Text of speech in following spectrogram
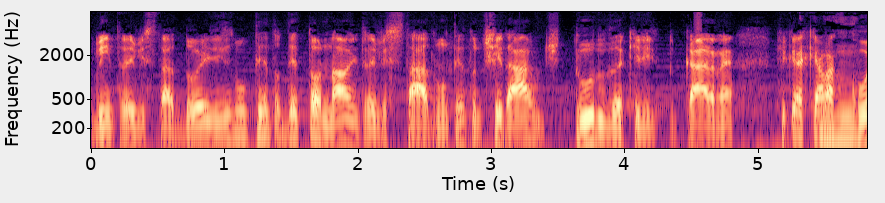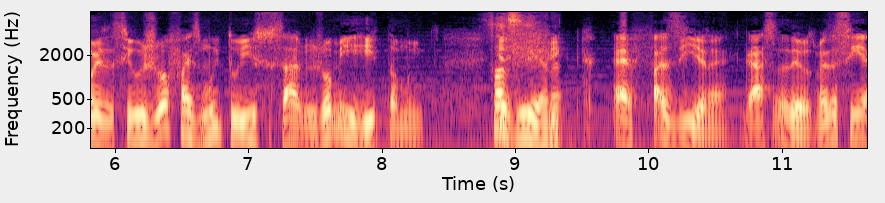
vê entrevistadores, eles não tentam detonar o entrevistado, não tentam tirar de tudo daquele do cara, né? Fica aquela uhum. coisa assim, o Jô faz muito isso, sabe? O Jô me irrita muito. Fazia, né? É, fazia, né? Graças a Deus. Mas assim,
